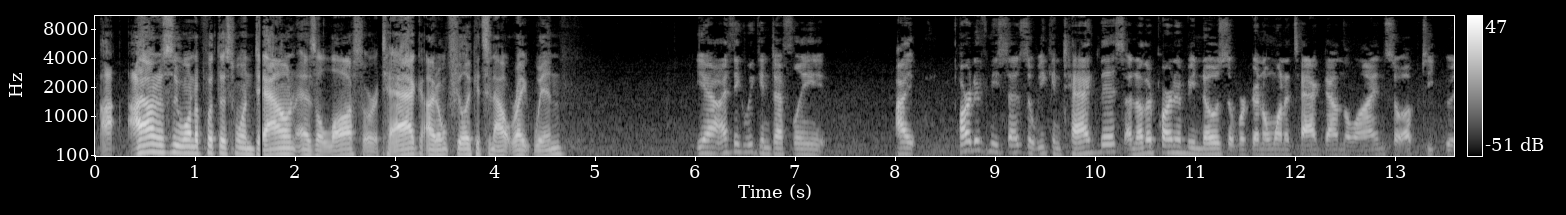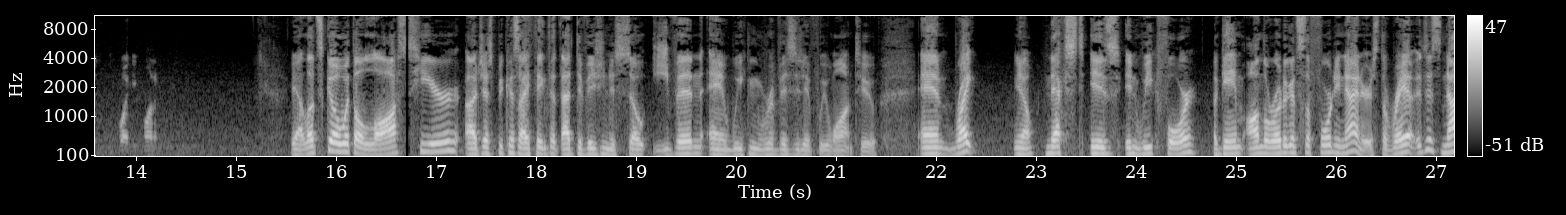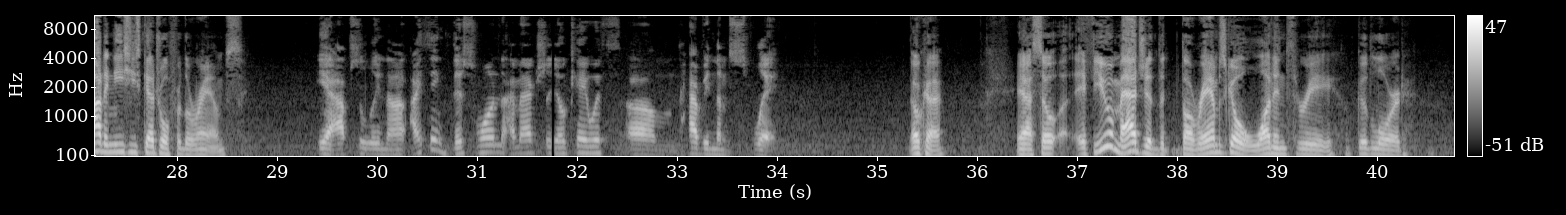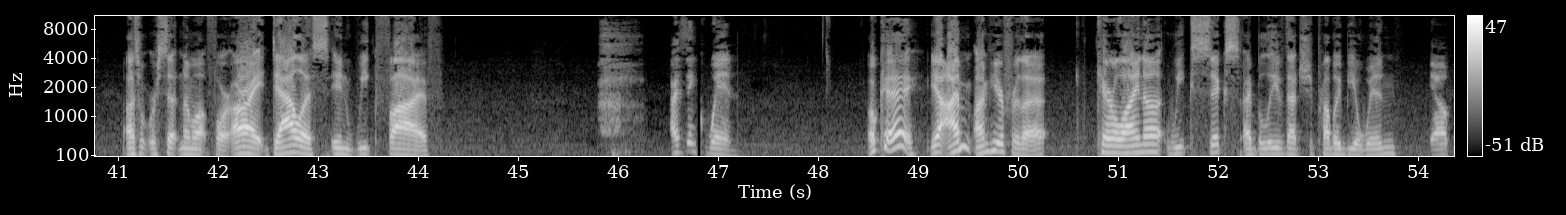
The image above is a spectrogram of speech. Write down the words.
I, I honestly want to put this one down as a loss or a tag. I don't feel like it's an outright win. Yeah, I think we can definitely. I part of me says that we can tag this. Another part of me knows that we're going to want to tag down the line. So up to you what you want to. Yeah, let's go with a loss here, uh, just because I think that that division is so even, and we can revisit if we want to. And right, you know, next is in week four, a game on the road against the 49ers. The Ram, it is not an easy schedule for the Rams. Yeah, absolutely not. I think this one I'm actually okay with um, having them split. Okay. Yeah, so if you imagine the, the Rams go one and three, good lord, that's what we're setting them up for. All right, Dallas in week five. I think win. Okay, yeah, I'm I'm here for that. Carolina week six, I believe that should probably be a win. Yep.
